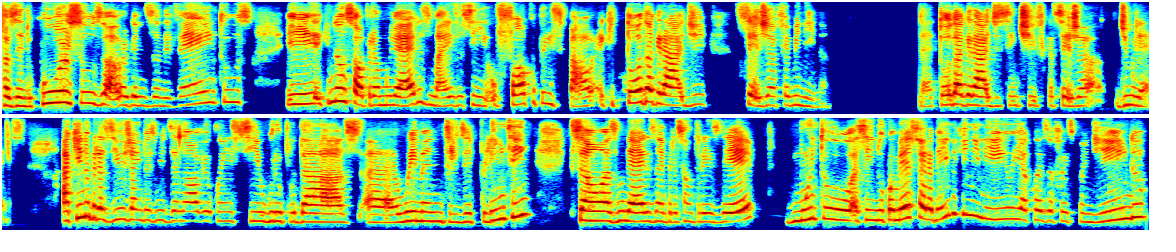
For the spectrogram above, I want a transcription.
fazendo cursos, organizando eventos, e que não só para mulheres, mas assim, o foco principal é que toda a grade seja feminina. Né, toda a grade científica seja de mulheres. Aqui no Brasil, já em 2019, eu conheci o grupo das uh, Women 3D Printing, que são as mulheres da impressão 3D. Muito, assim, no começo era bem pequenininho e a coisa foi expandindo.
